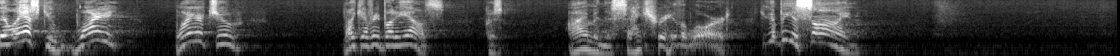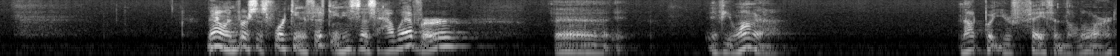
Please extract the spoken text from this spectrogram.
they'll ask you, why, why aren't you like everybody else? Because I'm in the sanctuary of the Lord. You can be a sign. Now, in verses 14 and 15, he says, however, uh, if you want to not put your faith in the Lord,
